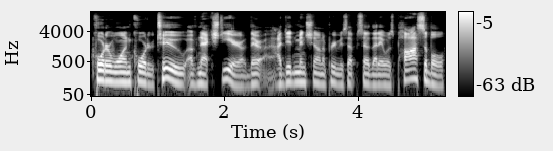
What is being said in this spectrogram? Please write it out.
quarter one, quarter two of next year. There, I did mention on a previous episode that it was possible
